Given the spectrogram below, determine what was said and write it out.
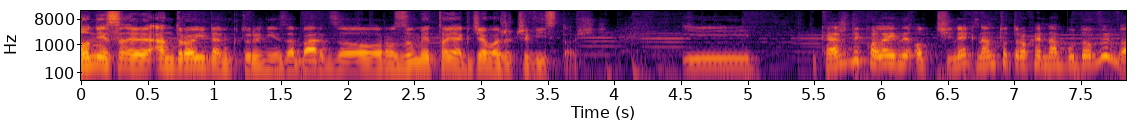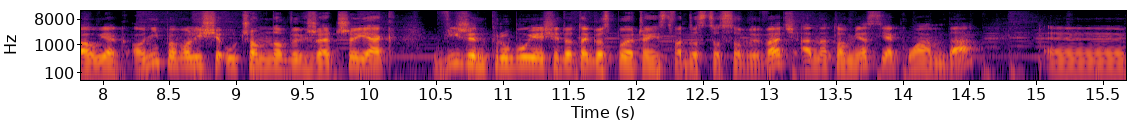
On jest e, androidem, który nie za bardzo rozumie to, jak działa rzeczywistość. I każdy kolejny odcinek nam to trochę nabudowywał, jak oni powoli się uczą nowych rzeczy, jak Vision próbuje się do tego społeczeństwa dostosowywać, a natomiast jak Wanda e,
